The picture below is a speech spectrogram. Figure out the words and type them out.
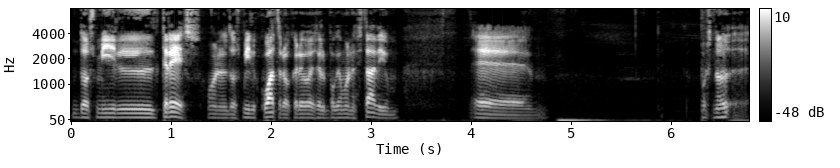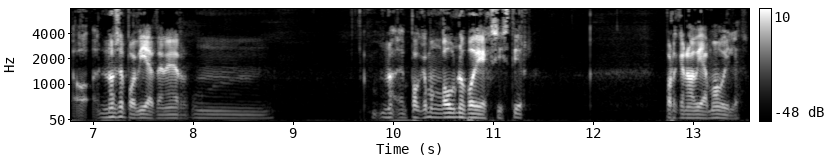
2003 o en el 2004 creo que es el Pokémon Stadium, eh, pues no, no se podía tener un... Pokémon GO no podía existir. Porque no había móviles.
